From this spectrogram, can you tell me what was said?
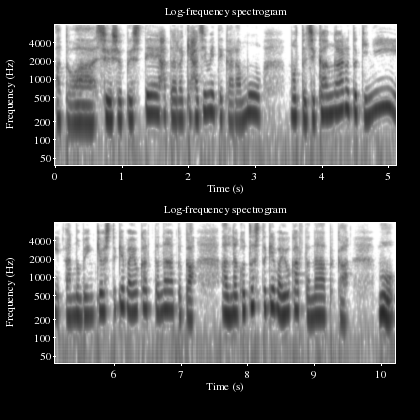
あとは就職して働き始めてからももっと時間がある時にあの勉強しとけばよかったなとかあんなことしとけばよかったなとかもう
